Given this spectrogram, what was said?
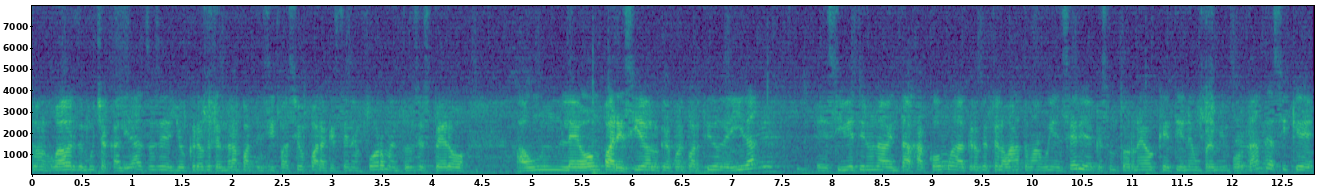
son jugadores de mucha calidad. Entonces yo creo que tendrán participación para que estén en forma. Entonces espero a un León parecido a lo que fue el partido de ida. Eh, si bien tiene una ventaja cómoda, creo que te lo van a tomar muy en serio, ya que es un torneo que tiene un premio importante. Así que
